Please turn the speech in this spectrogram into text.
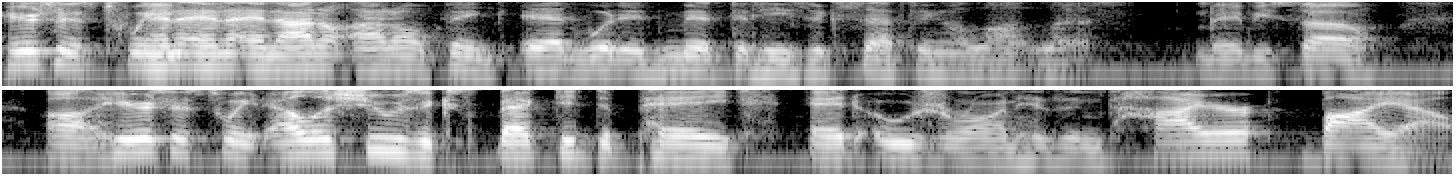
Here's his tweet, and, and and I don't I don't think Ed would admit that he's accepting a lot less. Maybe so. Uh, here's his tweet: LSU is expected to pay Ed Orgeron his entire buyout,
